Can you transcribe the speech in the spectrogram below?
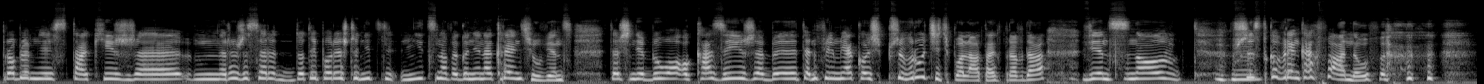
problem jest taki, że mm, reżyser do tej pory jeszcze nic, nic nowego nie nakręcił, więc też nie było okazji, żeby ten film jakoś przywrócić po latach, prawda? Więc no, mhm. wszystko w rękach fanów.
